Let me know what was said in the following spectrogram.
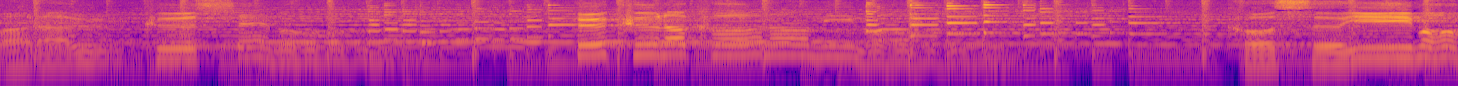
笑う癖も服の好みも香水も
